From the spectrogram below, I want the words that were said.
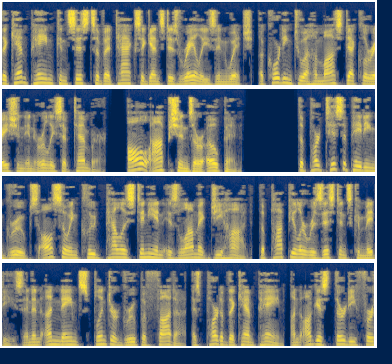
The campaign consists of attacks against Israelis in which, according to a Hamas declaration in early September, all options are open. The participating groups also include Palestinian Islamic Jihad, the Popular Resistance Committees, and an unnamed splinter group of Fatah. As part of the campaign, on August 31,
